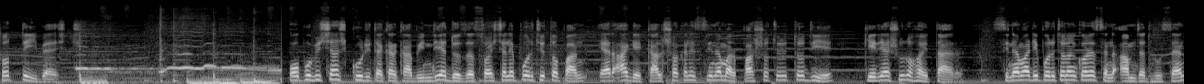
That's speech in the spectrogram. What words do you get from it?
সত্যিই বেস্ট অপবিশ্বাস কোটি টাকার কাবিন দিয়ে দু হাজার ছয় সালে পরিচিত পান। এর আগে কাল সকালে সিনেমার পার্শ্ব চরিত্র দিয়ে কেরিয়ার শুরু হয় তার। সিনেমাটি পরিচালনা করেছেন আমজাদ হোসেন,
